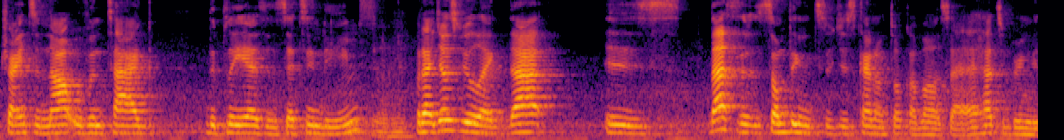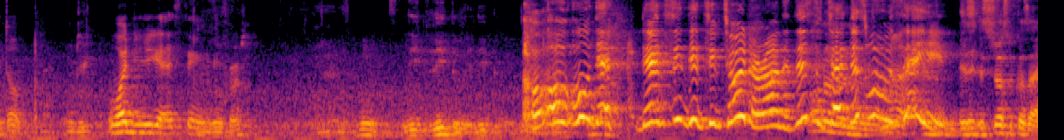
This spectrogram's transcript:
trying to now even tag the players in certain names but I just feel like that is that's uh, something to just kind of talk about so I, I had to bring it up Woody, what do you guys think wanna go first? Me, lead, lead the way, lead the way. Oh, oh, oh, they're, they're, see, they're tiptoeing around it. This Oh, is no, the- no, this no, what no, we're no. saying. It's, it's just because I,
